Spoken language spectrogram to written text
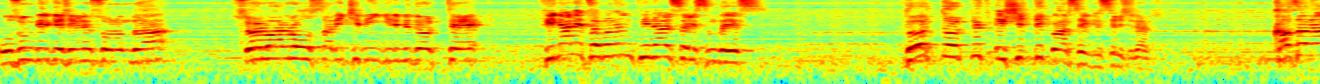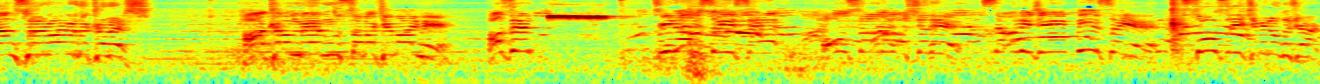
Uzun bir gecenin sonunda Survivor All Star 2024'te final etabının final sayısındayız. Dört dörtlük eşitlik var sevgili seyirciler. Kazanan Survivor'da kalır. Hakan ve Final sayısı All Star'da başladı. Sadece bir sayı. Son sayı kimin olacak?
